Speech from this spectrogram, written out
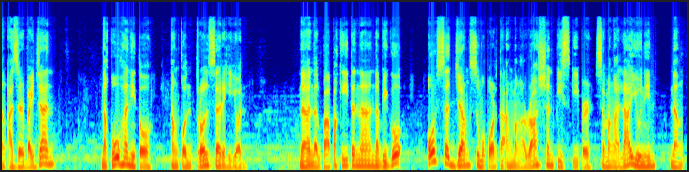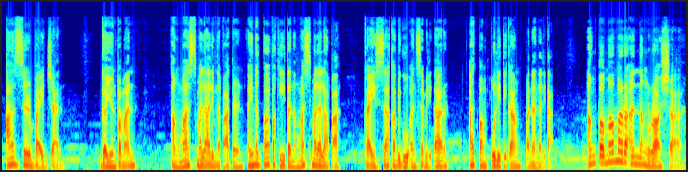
ng Azerbaijan, nakuha nito ang kontrol sa rehiyon na nagpapakita na nabigo o sadyang sumuporta ang mga Russian peacekeeper sa mga layunin ng Azerbaijan. Gayunpaman, ang mas malalim na pattern ay nagpapakita ng mas malala pa kaysa kabiguan sa militar at pampulitikang pananalita. Ang pamamaraan ng Russia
